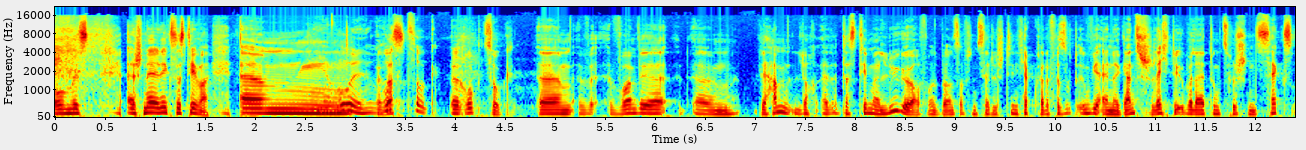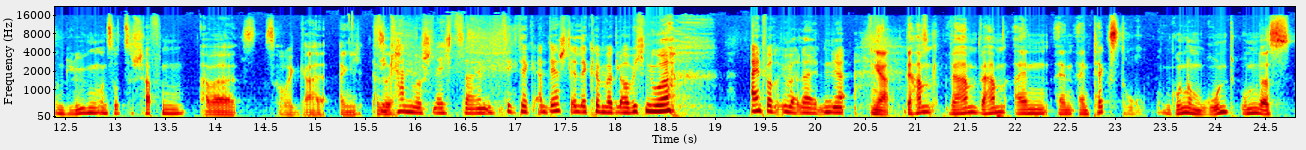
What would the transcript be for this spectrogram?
oh Mist. Äh, schnell, nächstes Thema. Ähm, Jawohl, Was, ruckzuck. äh, ruckzuck. Ähm, wollen wir, ähm, wir haben noch äh, das Thema Lüge auf, bei uns auf dem Zettel stehen. Ich habe gerade versucht, irgendwie eine ganz schlechte Überleitung zwischen Sex und Lügen und so zu schaffen, aber es ist auch egal eigentlich. Also, Sie kann nur schlecht sein. An der Stelle können wir, glaube ich, nur einfach überleiten, ja. ja, wir haben, wir haben, wir haben einen ein Text im Grunde genommen rund um das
